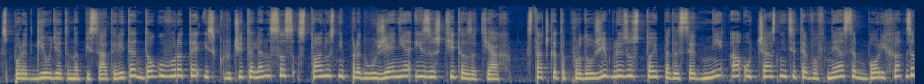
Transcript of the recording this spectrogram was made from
Според гилдията на писателите, договорът е изключителен с стойностни предложения и защита за тях. Стачката продължи близо 150 дни, а участниците в нея се бориха за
